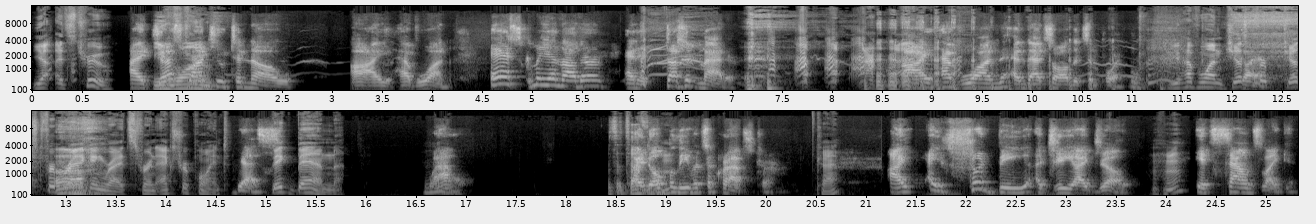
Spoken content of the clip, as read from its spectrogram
Yeah, it's true. I just want you to know I have won. Ask me another, and it doesn't matter. I have won, and that's all that's important. You have one just for just for Oh. bragging rights for an extra point. Yes. Big Ben. Wow. That's a tough I don't one. believe it's a craps term. Okay. I it should be a GI Joe. Mm-hmm. It sounds like it,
